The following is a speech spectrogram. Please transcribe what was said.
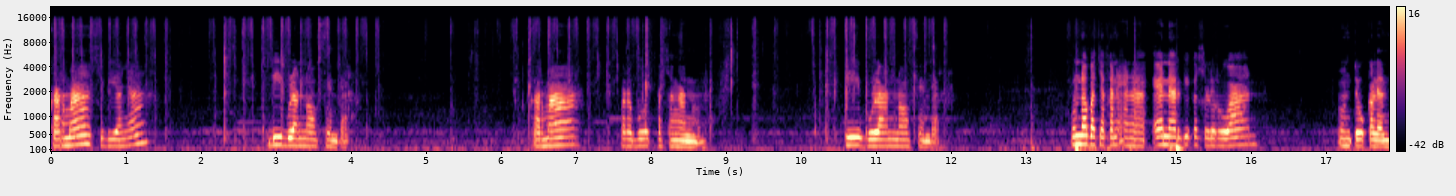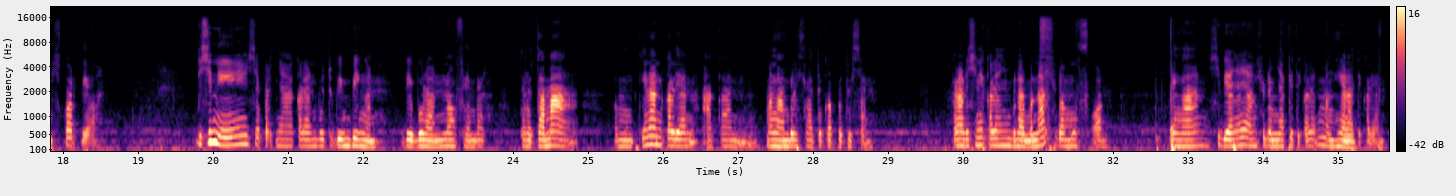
Karma sedianya di bulan November. Karma perebut pasanganmu di bulan November. Bunda bacakan energi keseluruhan untuk kalian Scorpio. Di sini sepertinya kalian butuh bimbingan di bulan November, terutama kemungkinan kalian akan mengambil suatu keputusan. Karena di sini kalian benar-benar sudah move on dengan sedianya yang sudah menyakiti kalian, mengkhianati kalian.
